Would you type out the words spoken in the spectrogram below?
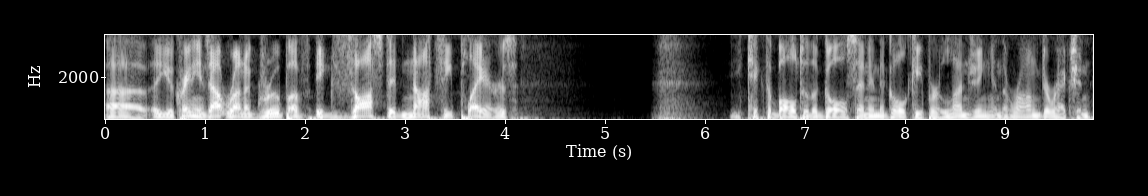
uh, Ukrainians outrun a group of exhausted Nazi players he kicked the ball to the goal, sending the goalkeeper lunging in the wrong direction.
